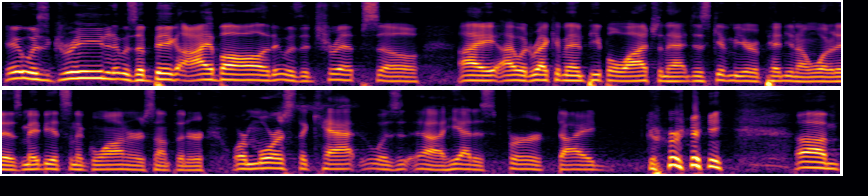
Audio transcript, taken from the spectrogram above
it was green and it was a big eyeball and it was a trip. So I, I would recommend people watching that. Just give me your opinion on what it is. Maybe it's an iguana or something, or or Morris the cat was uh, he had his fur dyed green. Um,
